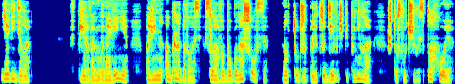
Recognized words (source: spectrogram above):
Я видела». В первое мгновение Полина обрадовалась, слава богу, нашелся, но тут же по лицу девочки поняла, что случилось плохое.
